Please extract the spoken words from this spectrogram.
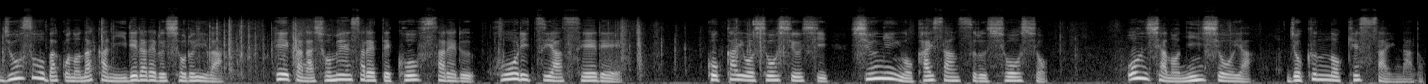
上層箱の中に入れられる書類は陛下が署名されて交付される法律や政令国会を召集し衆議院を解散する証書御社の認証や叙勲の決裁など。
